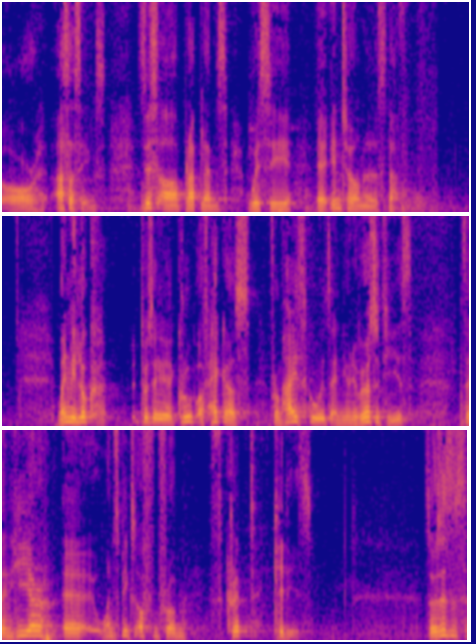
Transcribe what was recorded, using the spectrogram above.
or other things. These are problems with the internal stuff. When we look to the group of hackers from high schools and universities, then here uh, one speaks often from script kiddies. So this is,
